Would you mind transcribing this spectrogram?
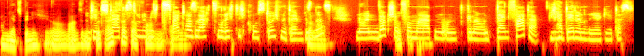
und jetzt bin ich äh, wahnsinnig und jetzt begeistert startest davon. Du nämlich 2018 richtig groß durch mit deinem Genau. Business, neuen Workshop-Formaten und genau. Und dein Vater, wie hat der denn reagiert? Das,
